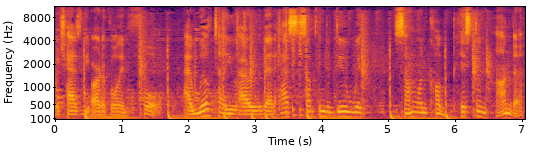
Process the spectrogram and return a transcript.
which has the article in full. I will tell you, however, that it has something to do with someone called Piston Honda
